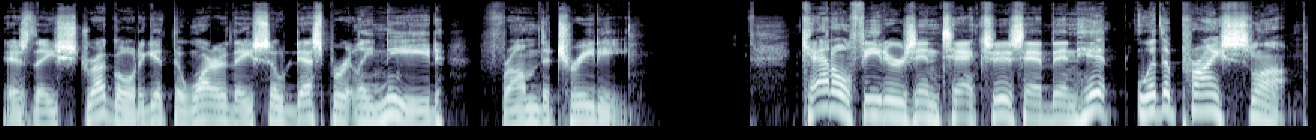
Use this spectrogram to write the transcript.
as they struggle to get the water they so desperately need from the treaty. Cattle feeders in Texas have been hit with a price slump.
